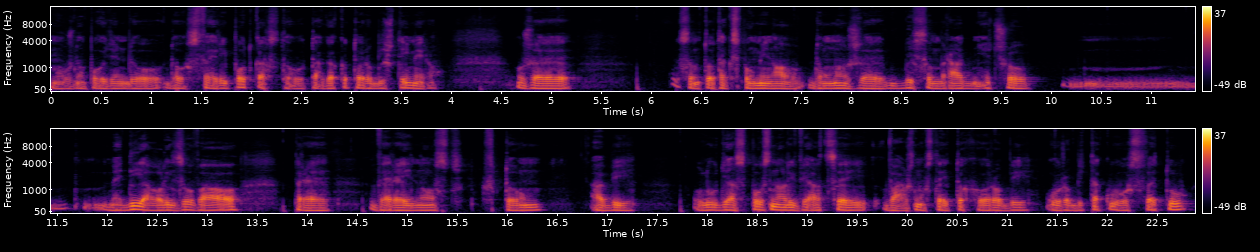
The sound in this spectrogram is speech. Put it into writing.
možno pôjdem do, do sféry podcastov, tak ako to robíš ty, Miro. Že som to tak spomínal doma, že by som rád niečo medializoval pre verejnosť v tom, aby ľudia spoznali viacej vážnosť tejto choroby, urobiť takú osvetu,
